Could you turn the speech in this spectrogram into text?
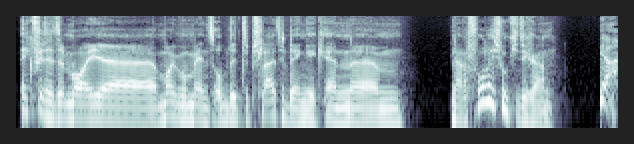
ik vind het een mooi, uh, mooi moment om dit te besluiten, denk ik. En um, naar het voorleeshoekje te gaan. Ja.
